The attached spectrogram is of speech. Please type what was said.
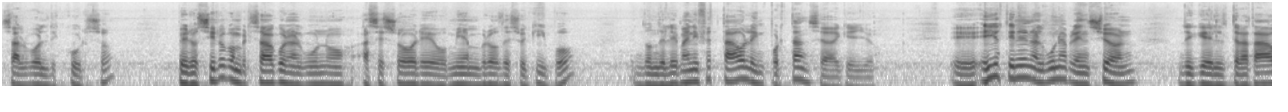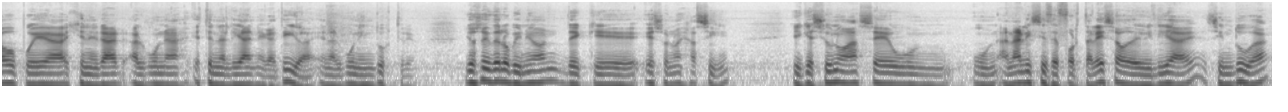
salvo el discurso, pero sí lo he conversado con algunos asesores o miembros de su equipo, donde le he manifestado la importancia de aquello. Eh, ellos tienen alguna aprehensión de que el tratado pueda generar algunas externalidades negativas en alguna industria. Yo soy de la opinión de que eso no es así y que si uno hace un, análisis de fortaleza o debilidades, sin duda,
